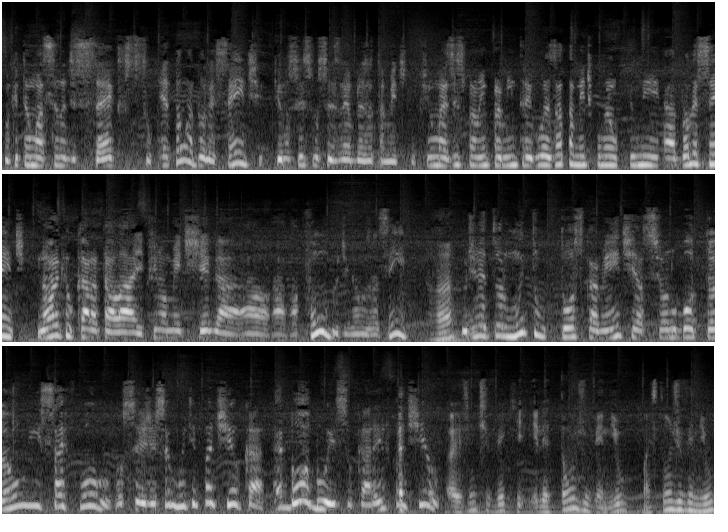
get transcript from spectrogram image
porque tem uma cena de sexo. É tão adolescente que eu não sei se vocês lembram exatamente do filme, mas isso pra mim, para mim entregou exatamente como é um filme adolescente. Na hora que o cara tá lá e finalmente chega a, a- a fundo, digamos assim, Aham. o diretor muito toscamente aciona o botão e sai fogo. Ou seja, isso é muito infantil, cara. É bobo isso, cara. É infantil. A gente vê que ele é tão juvenil, mas tão juvenil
